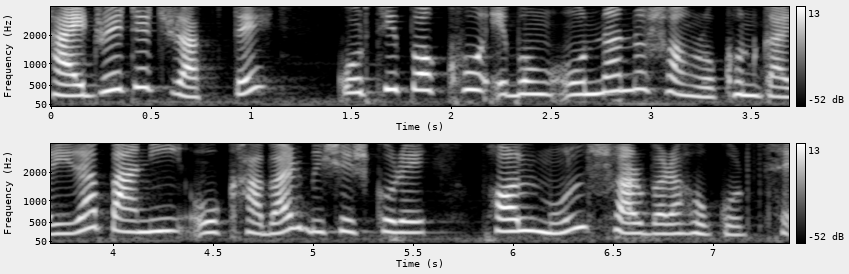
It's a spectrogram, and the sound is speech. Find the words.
হাইড্রেটেড রাখতে কর্তৃপক্ষ এবং অন্যান্য সংরক্ষণকারীরা পানি ও খাবার বিশেষ করে ফলমূল সরবরাহ করছে।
